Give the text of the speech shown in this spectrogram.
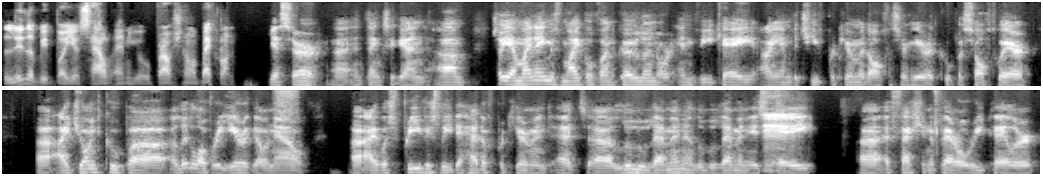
a little bit about yourself and your professional background? Yes, sir, uh, and thanks again. Um, so yeah, my name is Michael van Keulen, or MVK. I am the Chief Procurement Officer here at Coupa Software. Uh, I joined Coupa a little over a year ago now. Uh, I was previously the head of procurement at uh, Lululemon, and Lululemon is mm. a, uh, a fashion apparel retailer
